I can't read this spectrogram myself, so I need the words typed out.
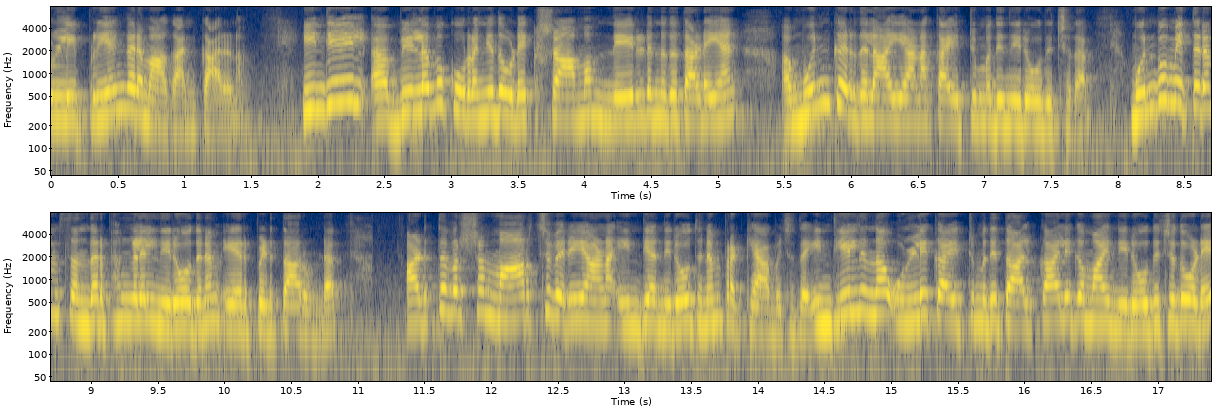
ഉള്ളി പ്രിയങ്കരമാകാൻ കാരണം. ഇന്ത്യയിൽ വിളവ് കുറഞ്ഞതോടെ ക്ഷാമം നേരിടുന്നത് തടയാൻ മുൻകരുതലായാണ് കയറ്റുമതി നിരോധിച്ചത്. മുൻപും ഇത്തരം സന്ദർഭങ്ങളിൽ നിരോധനം ഏർപ്പെടുത്താറുണ്ട്. അടുത്ത വർഷം മാർച്ച് വരെയാണ് ഇന്ത്യ നിരോധനം പ്രഖ്യാപിച്ചത്. ഇന്ത്യയിൽ നിന്ന് ഉള്ളി കയറ്റുമതി താൽക്കാലികമായി നിരോധിച്ചതോടെ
